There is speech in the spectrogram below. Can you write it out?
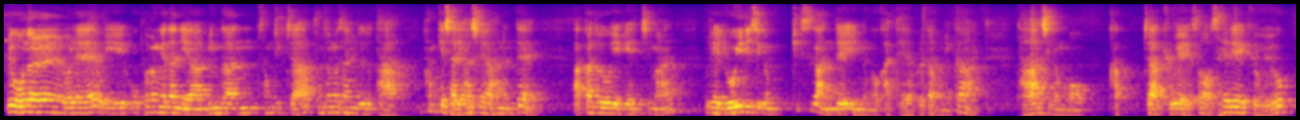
그리고 오늘 원래 우리 오포병예단 이하 민간 성직자 군성교사님들도 다 함께 자리하셔야 하는데 아까도 얘기했지만 우리가 요일이 지금 픽스가 안 돼 있는 것 같아요. 그러다 보니까 다 지금 뭐 각자 교회에서 세례 교육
